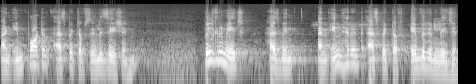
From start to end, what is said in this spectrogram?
and important aspect of civilization, pilgrimage has been an inherent aspect of every religion.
